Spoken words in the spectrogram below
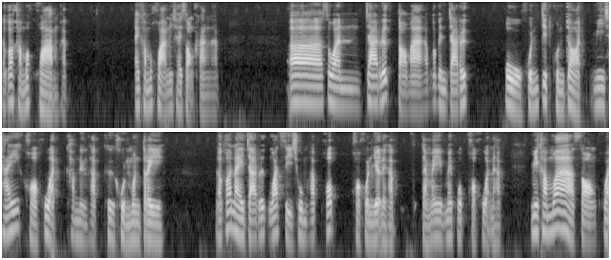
แล้วก็คำว่าความครับ ไอ้คำว่าความนี่ใช้สองครั้งนะครับเอ่อส่วนจารึกต่อมาครับก็เป็นจารึก ปู่ขุนจิตขุนจอด มีใช้ขอขวดคำหนึ่งครับ คือขุนมนตรี แล้วก็ในจารึกวัดสีชุมครับ พบขอคนเยอะเลยครับ แต่ไม่ไม่พบขอขวดนะครับ มีคำว่าสองแคว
